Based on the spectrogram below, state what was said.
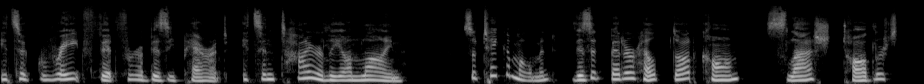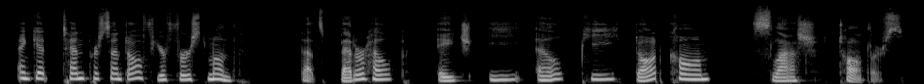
It's a great fit for a busy parent. It's entirely online. So take a moment, visit betterhelp.com slash toddlers and get 10% off your first month. That's betterhelp, H-E-L-P dot com slash toddlers.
